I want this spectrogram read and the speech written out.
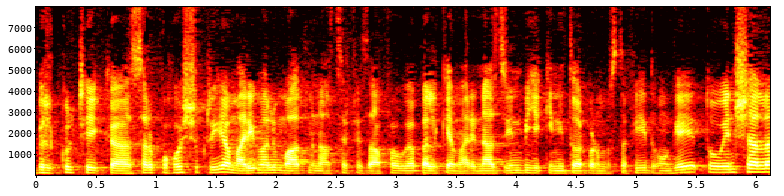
بالکل ٹھیک سر بہت شکریہ۔ ہماری معلومات میں نہ صرف اضافہ ہوگا بلکہ ہمارے ناظرین بھی یقینی طور پر مستفید ہوں گے۔ تو انشاءاللہ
